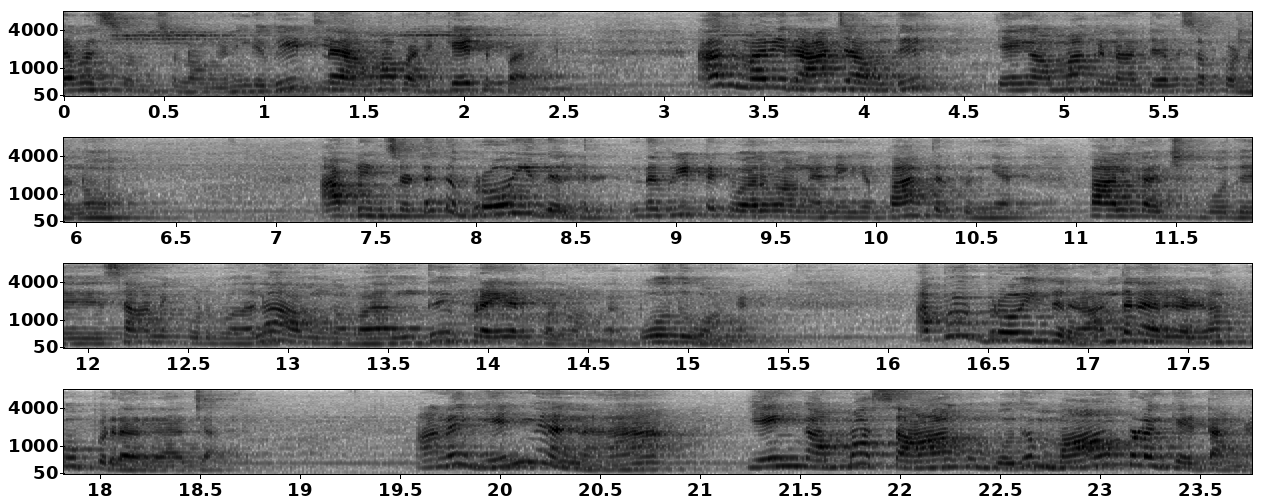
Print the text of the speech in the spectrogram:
தவசம்னு சொல்லுவாங்க. நீங்கள் வீட்டில் அம்மா பாட்டு கேட்டு பாருங்கள் அது மாதிரி ராஜா வந்து எங்கள் அம்மாவுக்கு நான் தவசம் பண்ணணும். அப்படின்னு சொல்லிட்டு இந்த புரோகிதர்கள் இந்த வீட்டுக்கு வருவாங்க. நீங்கள் பார்த்துருப்பீங்க. பால் காய்ச்சும் போது சாமி கும்பிடும்போதெல்லாம் அவங்க வந்து ப்ரேயர் பண்ணுவாங்க ஓதுவாங்க. அப்போ புரோகிதர் அந்தனர்கள்லாம் கூப்பிடுறார் ராஜா. ஆனால் என்னன்னா எங்கள் அம்மா சாகும்போது மாம்பழம் கேட்டாங்க.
